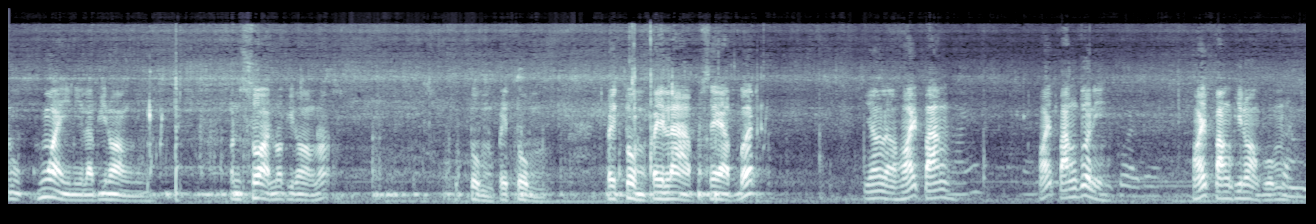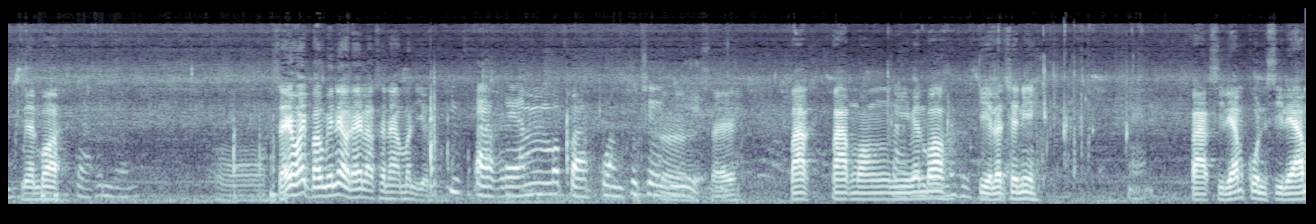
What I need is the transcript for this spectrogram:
ดุกห้วยนี่แหละพี่น้องนี่อ่อนซ้อนเนาะพี่น้องเนาะต้มไปต้มไปต้มไปลาบแซ่บเบิดยังเหละหอยปังหอยปังตัวนี้ หอยปังพี่น้องผมแม่นบ่ปากเพิ่นแหลมอ๋อใส่หอยปังเป็นแนวใดลักษณะมันเย็นปากแหลมบ่ปากกว้างคือเชอเออรี่ใส่ปากปากมองนี่แม่นบ่เจรัชนี่ปากสีแหลมก้นสีแหลม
